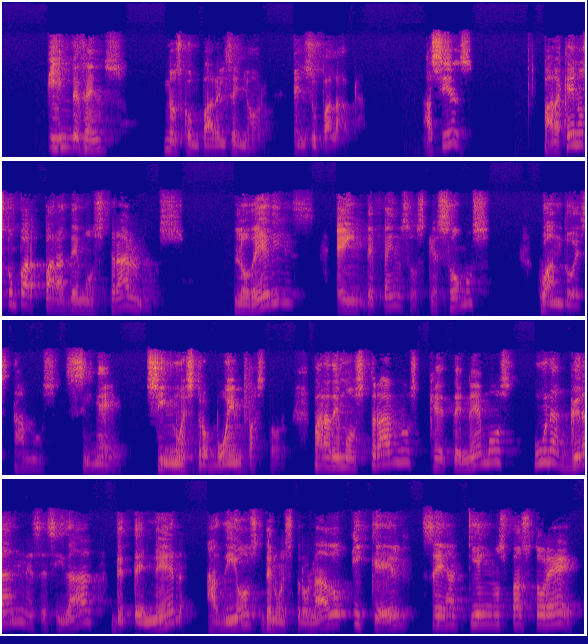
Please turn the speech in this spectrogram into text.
indefenso nos compara el Señor en su palabra. Así es. ¿Para qué nos compara? Para demostrarnos lo débiles e indefensos que somos cuando estamos sin Él, sin nuestro buen pastor. Para demostrarnos que tenemos una gran necesidad de tener a Dios de nuestro lado y que Él sea quien nos pastoree.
